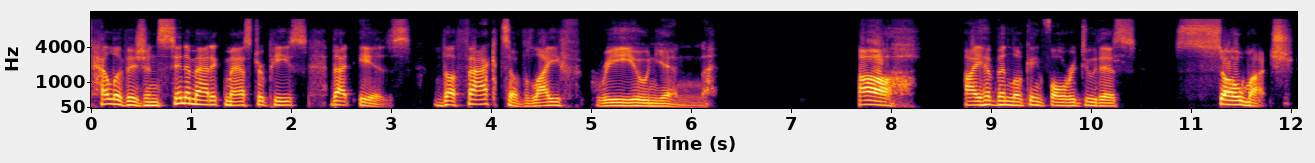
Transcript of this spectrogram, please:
television cinematic masterpiece that is The Facts of Life Reunion. Oh, I have been looking forward to this so much.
